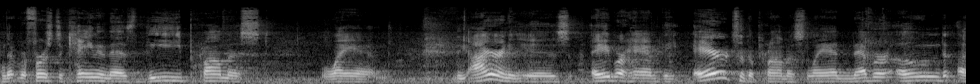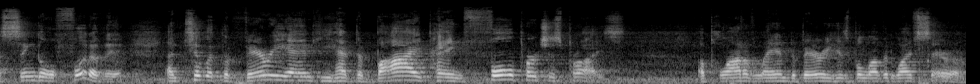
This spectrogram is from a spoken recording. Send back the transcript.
that refers to Canaan as the promised land. The irony is, Abraham, the heir to the promised land, never owned a single foot of it until at the very end he had to buy, paying full purchase price, a plot of land to bury his beloved wife Sarah.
